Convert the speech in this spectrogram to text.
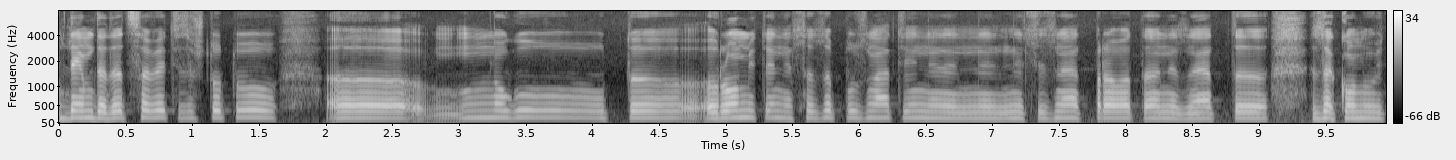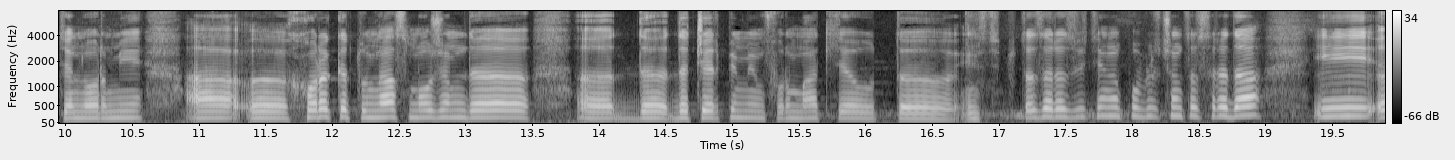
да им дадат съвети, защото а, много от а, ромите не са запознати, не, не, не си знаят правата, не знаят а, законовите норми, а, а хора като нас можем да, а, да, да черпим информация от а, Института за развитие на публичната среда и а,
